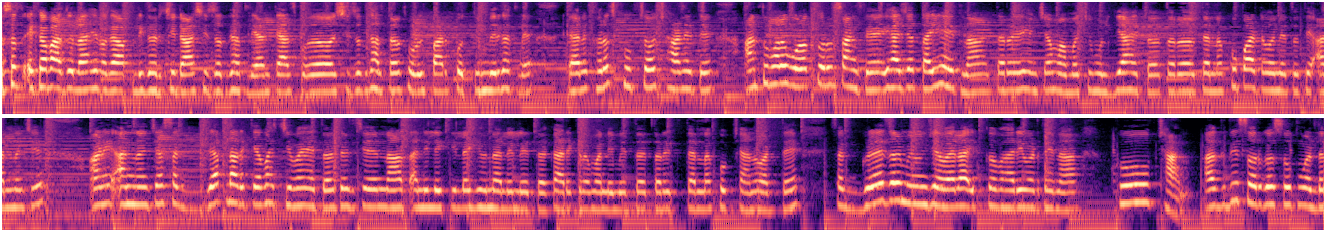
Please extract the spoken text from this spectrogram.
तसंच एका बाजूला हे बघा आपली घरची डाळ शिजत घातली आणि त्याच शिजत घालताना थोडीफार कोथिंबीर घातली. त्याने खरंच खूप चव छान येते. आणि तुम्हाला ओळख करून सांगते ह्या ज्या ताई आहेत ना तर ह्यांच्या मामाची मुलगी आहेत तर त्यांना खूप आठवण येतं ते अण्णाची आणि अण्णांच्या सगळ्यात लाडक्या भाचीबाई आहेत त्यांचे नात आणि लेकीला घेऊन आलेले येतं कार्यक्रमानिमित्त. तर त्यांना खूप छान वाटते. सगळे जर मिळून जेवायला इतकं भारी वाटते ना. खूप छान. अगदी स्वर्गसुख म्हटलं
